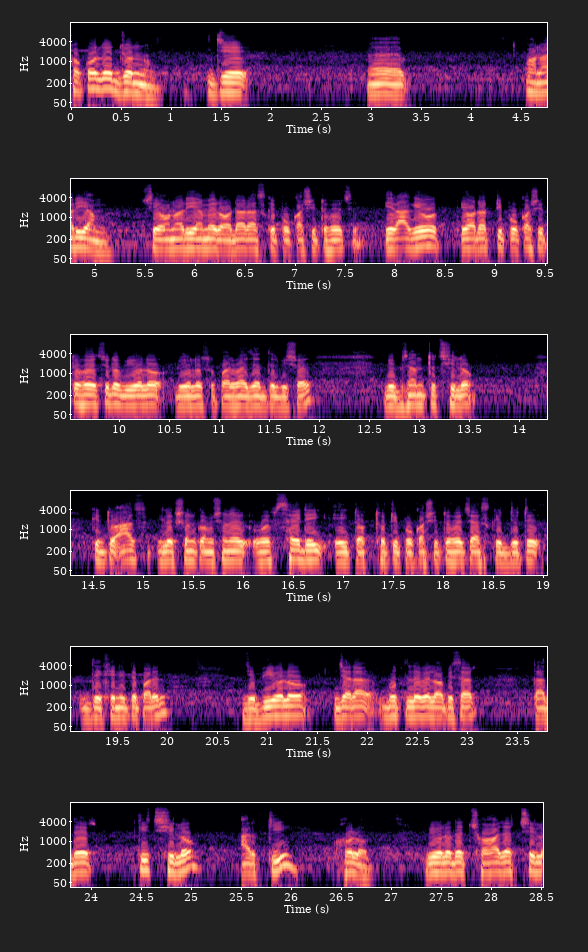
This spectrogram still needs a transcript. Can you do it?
সকলের জন্য যে অনারিয়াম, সে অনারিয়ামের অর্ডার আজকে প্রকাশিত হয়েছে। এর আগেও এই অর্ডারটি প্রকাশিত হয়েছিল বিএলও বিএলও সুপারভাইজারদের বিষয়ে। বিভ্রান্ত ছিল। কিন্তু আজ ইলেকশন কমিশনের ওয়েবসাইটেই এই তথ্যটি প্রকাশিত হয়েছে। আজকের ডেটে দেখে নিতে পারেন যে বিএলও যারা বুথ লেভেল অফিসার, তাদের কি ছিল আর কি হলো? বিএলওদের ছ হাজার ছিল,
